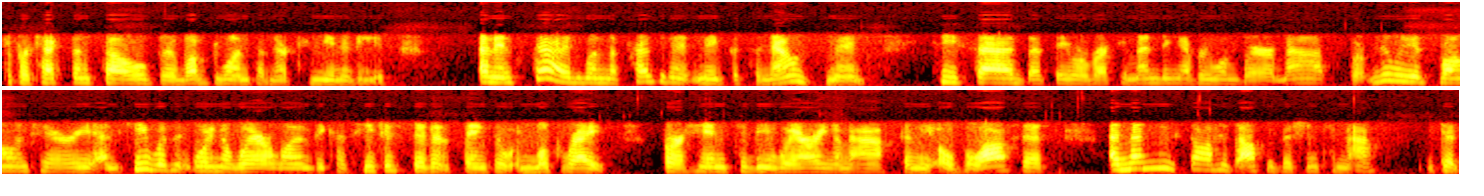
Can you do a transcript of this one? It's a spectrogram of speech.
to protect themselves, their loved ones, and their communities. And instead, when the president made this announcement, he said that they were recommending everyone wear a mask, but really it's voluntary, and he wasn't going to wear one because he just didn't think it would look right for him to be wearing a mask in the Oval Office. And then you saw his opposition to masks get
